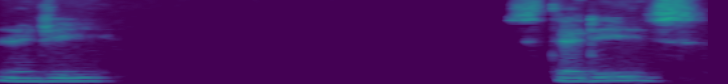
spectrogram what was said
Energy steadies.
